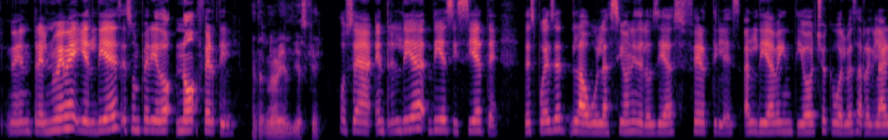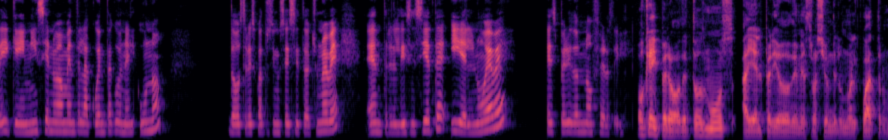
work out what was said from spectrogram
entre el 9 y el 10 es un periodo no fértil. ¿Entre el 9 y el 10 qué? O sea, entre el día 17, después de la ovulación y de los días fértiles, al día 28 que vuelves a arreglar y que inicia nuevamente la cuenta con el 1, 2, 3, 4, 5, 6, 7, 8, 9, entre el 17 y el 9 es periodo no fértil. Ok, pero de todos modos hay el periodo de menstruación del 1 al 4.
